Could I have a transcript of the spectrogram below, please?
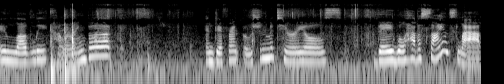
a lovely coloring book and different ocean materials. They will have a science lab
